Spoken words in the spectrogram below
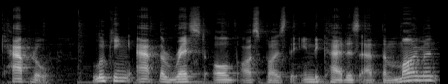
capital. Looking at the rest of, I suppose, the indicators at the moment,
